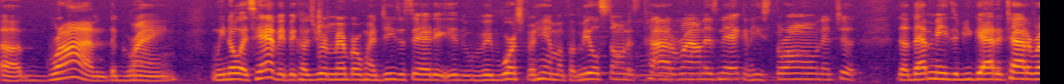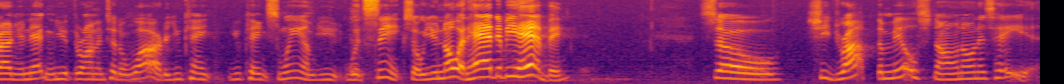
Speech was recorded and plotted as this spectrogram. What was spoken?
uh, grind the grain. We know it's heavy because you remember when Jesus said it would be worse for him if a millstone is tied around his neck and he's thrown into The, that means if you got it tied around your neck and you're thrown into the water, you can't you can't swim, you would sink. So you know it had to be heavy. So she dropped the millstone on his head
